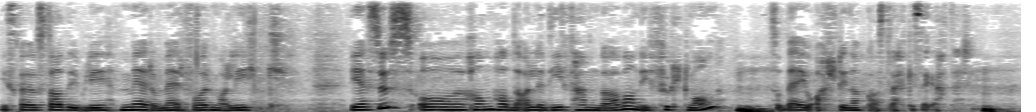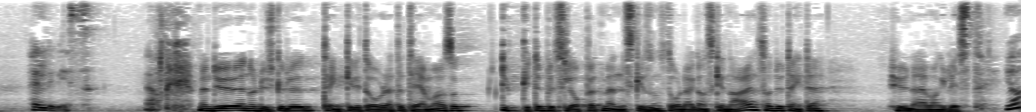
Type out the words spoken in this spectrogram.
Vi skal jo stadig bli mer og mer forma lik Jesus, og han hadde alle de fem gavene i fullt monn. Mm. Så det er jo alltid noe å strekke seg etter. Heldigvis. Ja. Men du, når du skulle tenke litt over dette temaet, så dukket det plutselig opp et menneske som står deg ganske nær, så du tenkte hun er evangelist? Ja,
